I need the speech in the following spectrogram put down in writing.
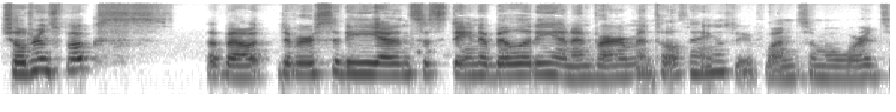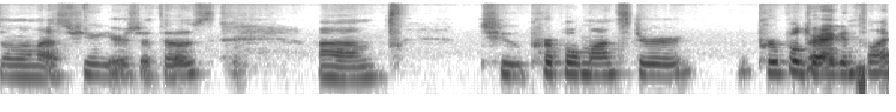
children's books about diversity and sustainability and environmental things. We've won some awards in the last few years with those. Um, two Purple Monster, Purple Dragonfly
